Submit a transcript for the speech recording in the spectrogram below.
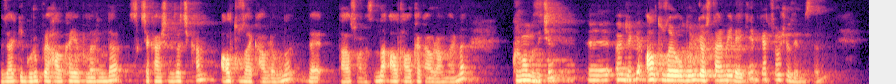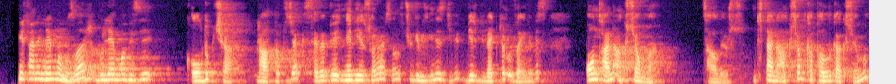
özellikle grup ve halka yapılarında sıkça karşımıza çıkan alt uzay kavramını ve daha sonrasında alt halka kavramlarını kurmamız için e, öncelikle alt uzay olduğunu göstermeyle ilgili birkaç soru çözelim istedim. Bir tane lemmamız var. Bu lemma bizi oldukça rahatlatacak. Sebebi ne diye sorarsanız çünkü bildiğiniz gibi bir, bir vektör uzayını biz 10 tane aksiyomla sağlıyoruz. 2 tane aksiyom kapalılık aksiyomu.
